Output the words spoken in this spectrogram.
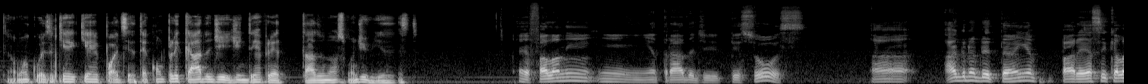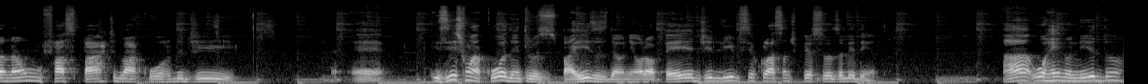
Então é uma coisa que, que pode ser até complicado de, de interpretar do nosso ponto de vista. É, falando em, em entrada de pessoas, a, a Grã-Bretanha parece que ela não faz parte do acordo de é, existe um acordo entre os países da União Europeia de livre circulação de pessoas ali dentro. A, o Reino Unido,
